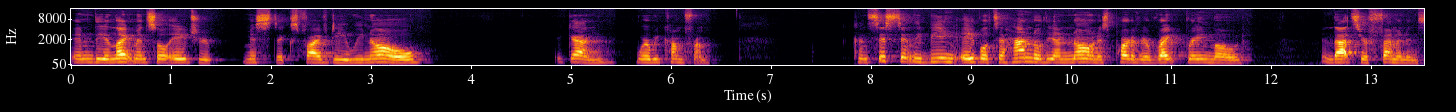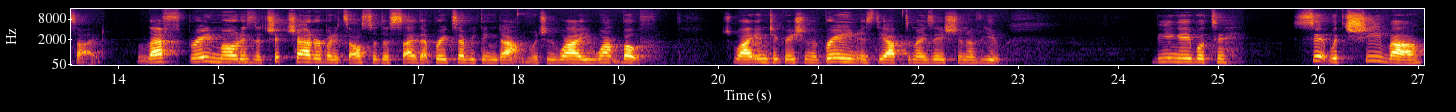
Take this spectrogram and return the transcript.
in the Enlightenment Soul Age group, Mystics 5D, we know, again, where we come from consistently being able to handle the unknown is part of your right brain mode, and that's your feminine side. Left brain mode is the chit chatter, but it's also the side that breaks everything down, which is why you want both. Which is why integration of the brain is the optimization of you. Being able to sit with Shiva,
